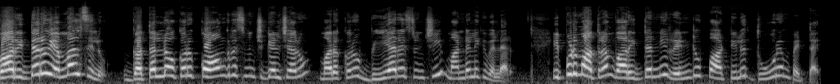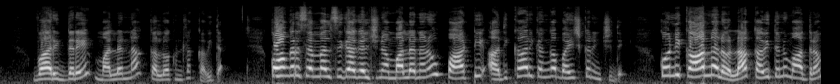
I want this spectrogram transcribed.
వారిద్దరూ ఎమ్మెల్సీలు. గతంలో ఒకరు కాంగ్రెస్ నుంచి గెలిచారు మరొకరు బీఆర్ఎస్ నుంచి మండలికి వెళ్ళారు. ఇప్పుడు మాత్రం వారిద్దరిని రెండు పార్టీలు దూరం పెట్టాయి. వారిద్దరే మల్లన్న కల్వకుంట్ల కవిత. కాంగ్రెస్ ఎమ్మెల్సీగా గెలిచిన మల్లన్నను పార్టీ అధికారికంగా బహిష్కరించింది. కొన్ని కారణాల వల్ల కవితను మాత్రం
